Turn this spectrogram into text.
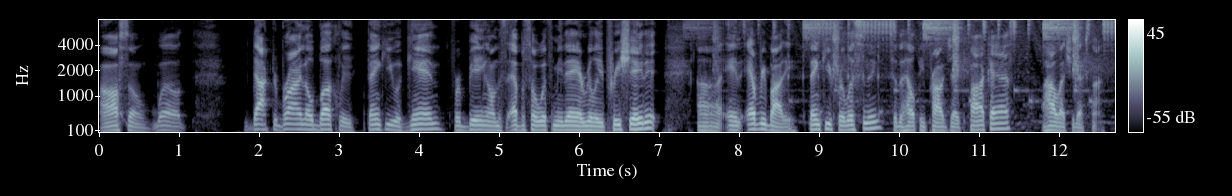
Awesome. Well, Dr. Bryan O. Buckley, thank you again for being on this episode with me today. I really appreciate it. Uh, and everybody, thank you for listening to the Healthy Project podcast. I'll holler you next time.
